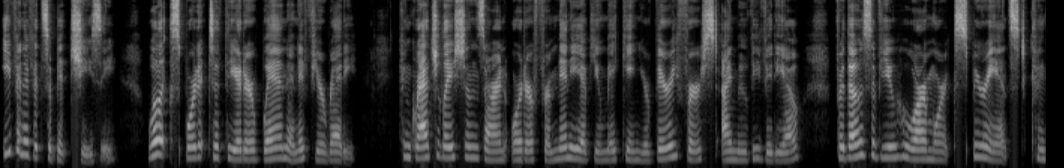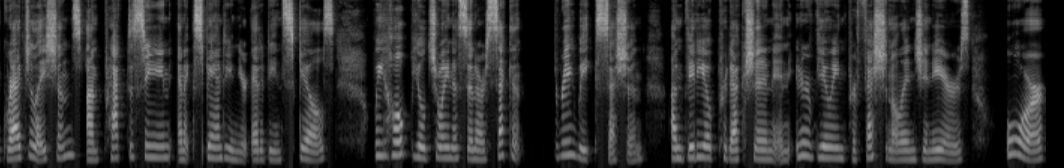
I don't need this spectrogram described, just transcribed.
even if it's a bit cheesy. We'll export it to theater when and if you're ready. Congratulations are in order for many of you making your very first iMovie video. For those of you who are more experienced, congratulations on practicing and expanding your editing skills. We hope you'll join us in our second three week session on video production and interviewing professional engineers, or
